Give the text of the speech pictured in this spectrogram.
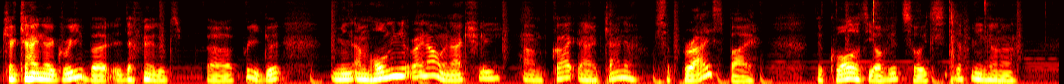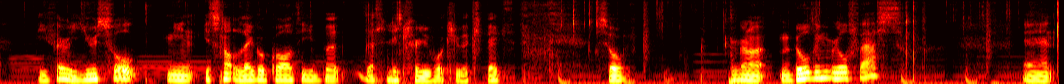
which I kind of agree, but it definitely looks uh, pretty good. I mean, I'm holding it right now, and actually, I'm quite uh, kind of surprised by the quality of it. So it's definitely gonna be very useful. I mean, it's not Lego quality, but that's literally what you expect. So I'm gonna build him real fast. And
